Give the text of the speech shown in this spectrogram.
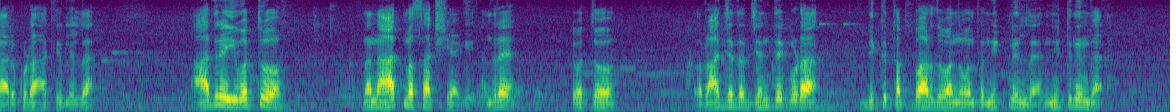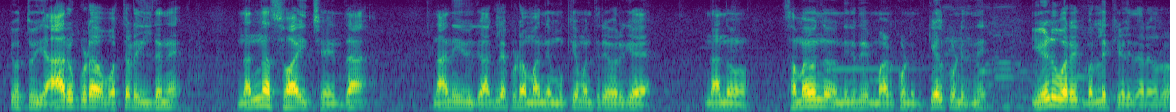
ಯಾರೂ ಕೂಡ ಹಾಕಿರಲಿಲ್ಲ. ಆದರೆ ಇವತ್ತು ನನ್ನ ಆತ್ಮಸಾಕ್ಷಿಯಾಗಿ, ಅಂದರೆ ಇವತ್ತು ರಾಜ್ಯದ ಜನತೆ ಕೂಡ ದಿಕ್ಕು ತಪ್ಪಬಾರ್ದು ಅನ್ನುವಂಥ ನಿಟ್ಟಿನಿಲ್ಲ ನಿಟ್ಟಿನಿಂದ ಇವತ್ತು ಯಾರು ಕೂಡ ಒತ್ತಡ ಇಲ್ಲದೇ ನನ್ನ ಸ್ವ ಇಚ್ಛೆಯಿಂದ ನಾನು ಈಗಾಗಲೇ ಕೂಡ ಮಾನ್ಯ ಮುಖ್ಯಮಂತ್ರಿಯವರಿಗೆ ನಾನು ಸಮಯವನ್ನು ನಿಗದಿ ಮಾಡ್ಕೊಂಡಿದ್ದೀನಿ ಕೇಳ್ಕೊಂಡಿದ್ದೀನಿ. ಏಳುವರೆಗೆ ಬರಲಿಕ್ಕೆ ಹೇಳಿದ್ದಾರೆ ಅವರು.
